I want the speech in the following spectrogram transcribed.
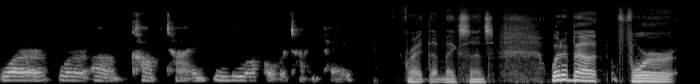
or, or um, comp time in lieu of overtime pay. Right, that makes sense. What about for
